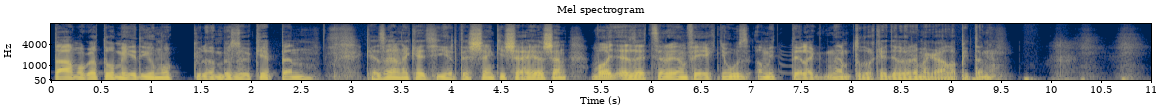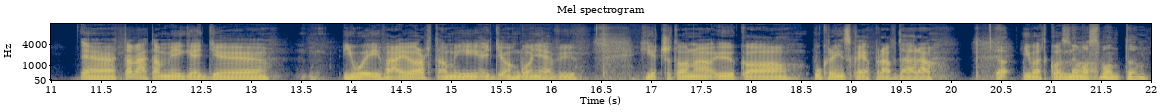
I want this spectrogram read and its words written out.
támogató médiumok különbözőképpen kezelnek egy hírt, és senki se helyesen, vagy ez egyszerűen fake news, amit tényleg nem tudok egyelőre megállapítani. Találtam még egy UA Wired, ami egy angol nyelvű hírcsatorna, ők a Ukrainskaya Pravdára ja, hivatkozva. Nem azt mondtam.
